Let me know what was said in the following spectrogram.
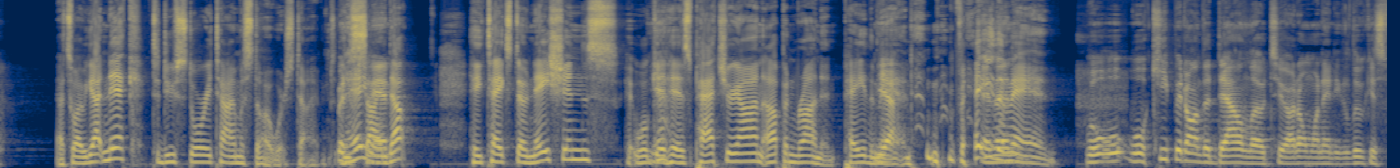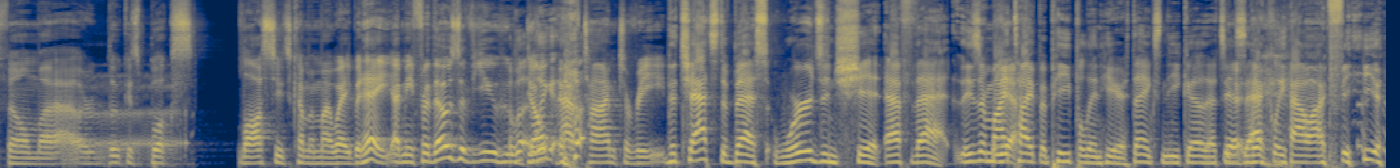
that's why we got Nick to do story time with Star Wars time. But He's hey, signed man. up. He takes donations. We'll get Yeah. his Patreon up and running. Pay the Yeah. man. Pay And the man. We'll, we'll we'll keep it on the down low too. I don't want any Lucasfilm uh, or Lucas Books lawsuits coming my way. But hey, I mean, for those of you who Look- don't look- have time to read, The chat's the best. Words and shit. F that. These are my Yeah. type of people in here. Thanks, Nico. That's they're- exactly how I feel.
